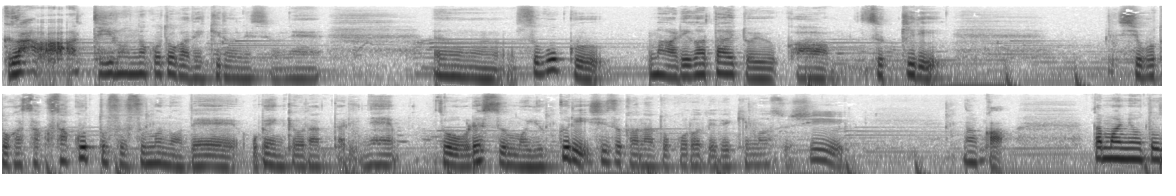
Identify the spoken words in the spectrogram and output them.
ぐわーっていろんなことができるんですよね。うん、すごく、まあ、ありがたいというかすっきり仕事がサクサクっと進むのでお勉強だったりねそうレッスンもゆっくり静かなところでできますしなんかたまに訪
